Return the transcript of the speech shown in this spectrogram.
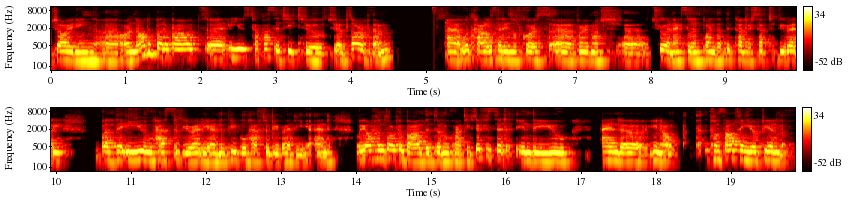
joining uh, or not, but about uh, EU's capacity to to absorb them. Uh, what Karlo said is, of course, uh, very much uh, true. An excellent point that the countries have to be ready, but the EU has to be ready, and the people have to be ready. And we often talk about the democratic deficit in the EU, and uh, you know, consulting European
